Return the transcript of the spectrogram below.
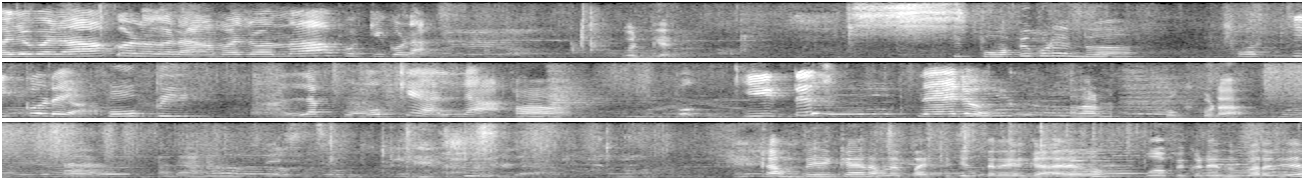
മരുവന്നാ ഗുഡ് ഗേൾ ഈ പോപ്പി കൂടെ എന്തുവാ? പൊക്കിക്കൂടെയോ? പോപ്പി. അല്ല പോക്കി അല്ല. ആ. പൊക്കിയിട്ട് നേരെ വെക്കും. അതാണ് പോക്കിക്കൂടാ. ആ കമ്പനിക്കാർ നമ്മളെ പറ്റിച്ച് ഇത്രയും കാലം പോപ്പിക്കൂടെന്ന് പറഞ്ഞ്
